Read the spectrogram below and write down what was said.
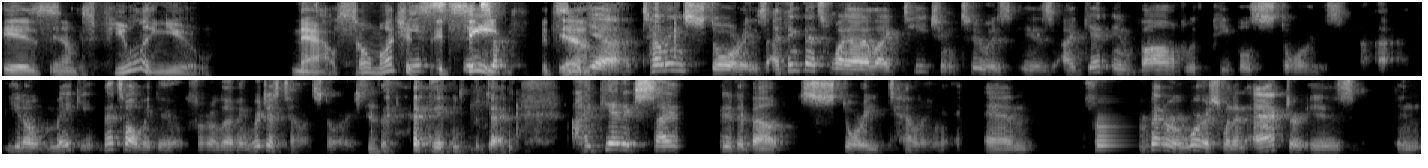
is yeah. is fueling you now so much it's, it's it seems it's, it's yeah. yeah telling stories i think that's why i like teaching too is is i get involved with people's stories uh, you know making that's all we do for a living we're just telling stories yeah. at the end of the day i get excited about storytelling and for better or worse when an actor is in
